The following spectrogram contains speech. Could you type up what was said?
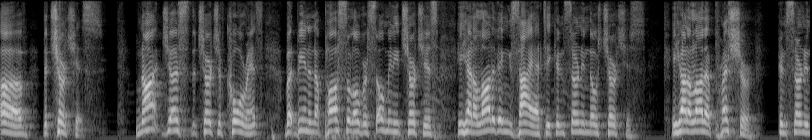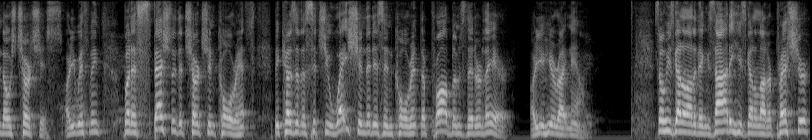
of the churches. Not just the church of Corinth, but being an apostle over so many churches, he had a lot of anxiety concerning those churches. He had a lot of pressure concerning those churches. Are you with me? But especially the church in Corinth, because of the situation that is in Corinth, the problems that are there. Are you here right now? So he's got a lot of anxiety, he's got a lot of pressure,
